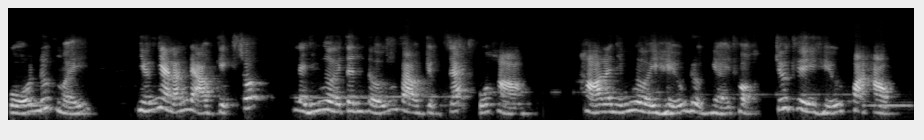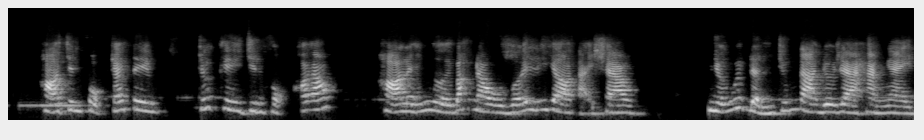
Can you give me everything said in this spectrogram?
của nước Mỹ. Những nhà lãnh đạo kiệt xuất là những người tin tưởng vào trực giác của họ. Họ là những người hiểu được nghệ thuật trước khi hiểu khoa học. Họ chinh phục trái tim trước khi chinh phục khối óc. Họ là những người bắt đầu với lý do tại sao. Những quyết định chúng ta đưa ra hàng ngày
